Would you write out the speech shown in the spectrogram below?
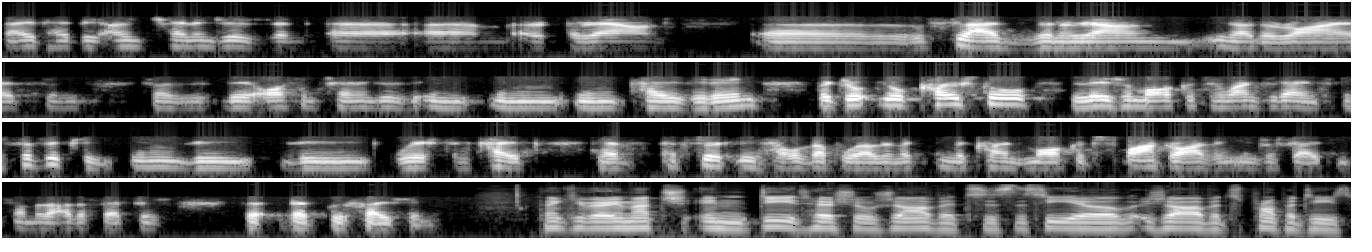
they've had their own challenges and, uh, um, around uh, floods and around you know the riots, and so there are some challenges in in, in KZN. But your, your coastal leisure markets, and once again specifically in the the Western Cape, certainly held up well in the, in the current market, despite rising interest rates and some of the other factors that, that we're facing. Thank you very much indeed. Herschel Jawitz is the CEO of Jawitz Properties.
